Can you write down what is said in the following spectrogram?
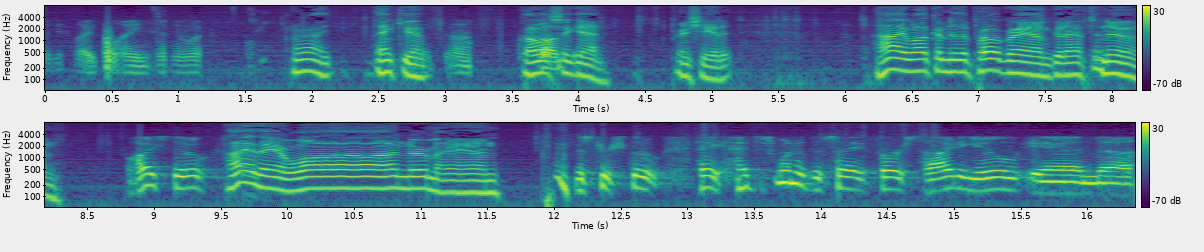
I just like planes anyway. All right. Thank you. uh, Call us again. Appreciate it. Hi, welcome to the program. Good afternoon. Hi, Stu. Hi there, Wonder Man. Mr. Stu. Hey, I just wanted to say first hi to you and uh,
